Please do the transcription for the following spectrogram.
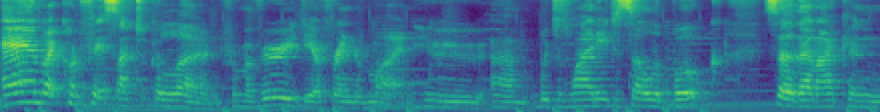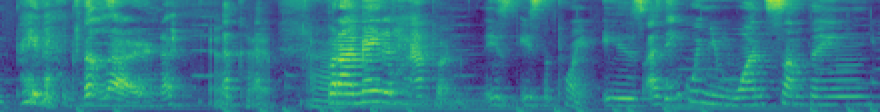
And I confess I took a loan from a very dear friend of mine who, um, which is why I need to sell the book so that I can pay back the loan. Okay. All But I made it happen. Is is the point? Is I think when you want something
